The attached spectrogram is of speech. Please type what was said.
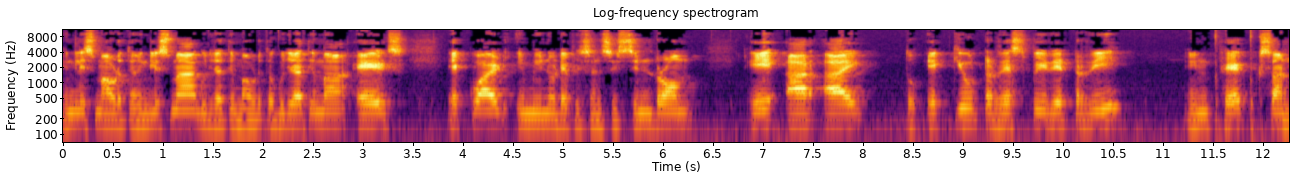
ઇંગ્લિશમાં આવડે તો ઇંગ્લિશમાં, ગુજરાતીમાં આવડે તો ગુજરાતીમાં. AIDS acquired immunodeficiency syndrome A R I તો acute respiratory infection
